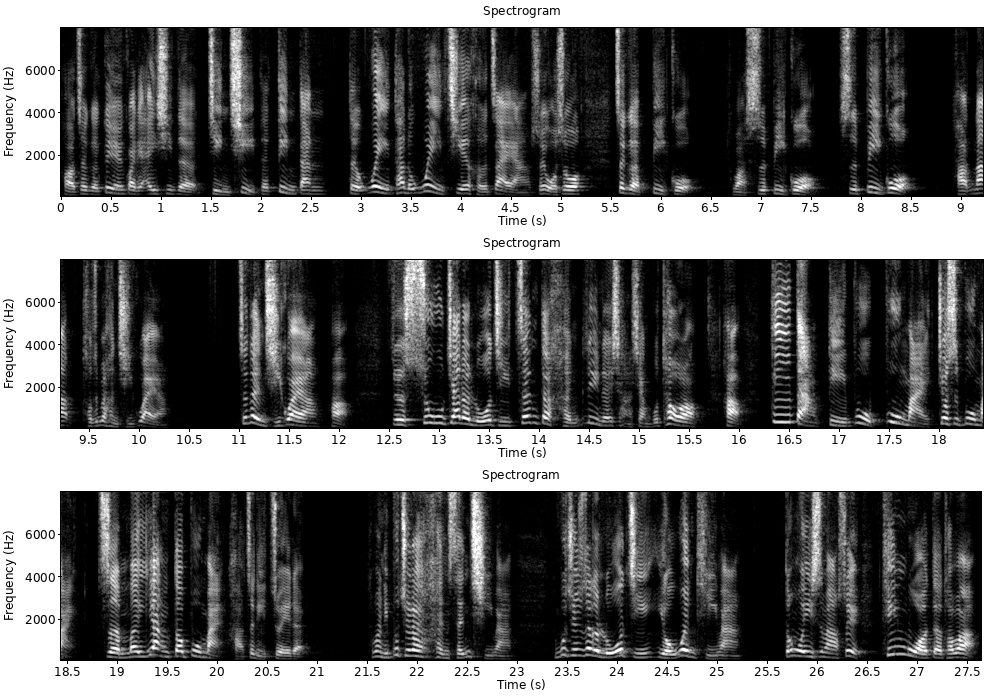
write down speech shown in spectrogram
好这个电源管理 IC 的景气的订单。的位，它的位阶何在啊？所以我说这个必过是吧？是必过，是必过。好，那投资者很奇怪啊，真的很奇怪啊！哈，就是输家的逻辑真的很令人想想不透哦。好，低档底部不买就是不买，怎么样都不买。好，这里追的，什么？你不觉得很神奇吗？你不觉得这个逻辑有问题吗？懂我意思吗？所以听我的，好不好？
